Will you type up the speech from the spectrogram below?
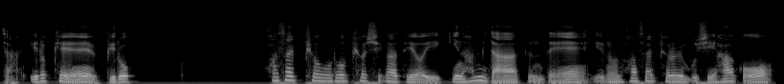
자, 이렇게 비록 화살표로 표시가 되어 있긴 합니다. 근데 이런 화살표를 무시하고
